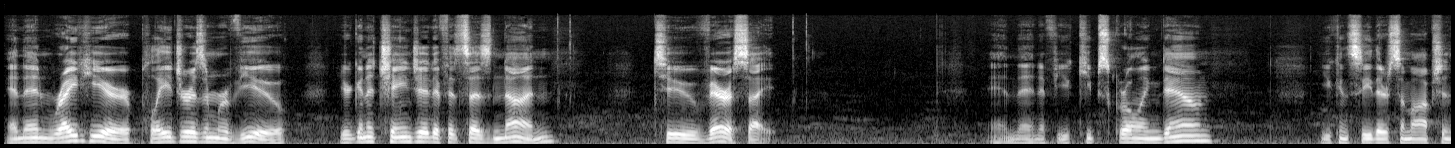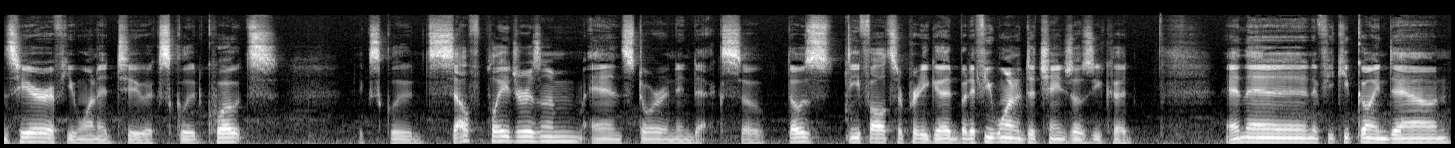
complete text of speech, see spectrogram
And then right here plagiarism review you're going to change it if it says none to VeriCite and then if you keep scrolling down you can see there's some options here if you wanted to exclude quotes, exclude self-plagiarism, and store an index. So those defaults are pretty good, but if you wanted to change those, you could. And then if you keep going down,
